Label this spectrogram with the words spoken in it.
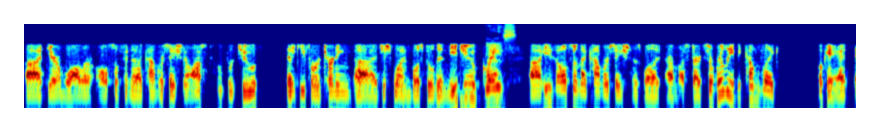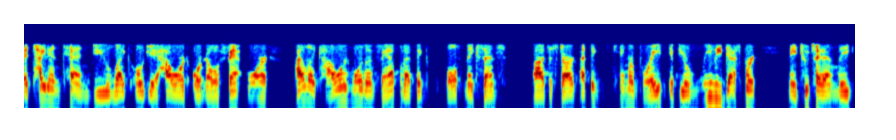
uh, Darren Waller also fit into that conversation. Austin Hooper, too. Thank you for returning uh, just when most people didn't need you. Great. Yes. Uh, he's also in that conversation as well at our must start. So really it becomes like, okay, at, at tight end 10, do you like O.J. Howard or Noah Fant more? I like Howard more than Fant, but I think both make sense uh, to start. I think Cameron Brate, if you're really desperate in a two tight end league,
